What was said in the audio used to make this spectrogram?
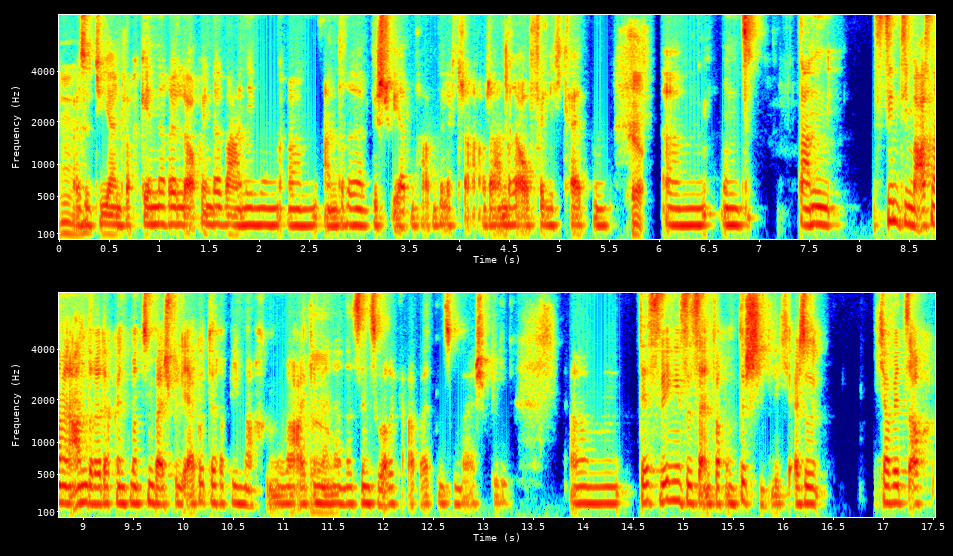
Mhm. Also die einfach generell auch in der Wahrnehmung ähm, andere Beschwerden haben vielleicht oder andere Auffälligkeiten. Ja. Ähm, und dann sind die Maßnahmen andere. Da könnte man zum Beispiel Ergotherapie machen oder allgemein ja. an der Sensorik arbeiten zum Beispiel. Ähm, deswegen ist es einfach unterschiedlich. Also ich habe jetzt auch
